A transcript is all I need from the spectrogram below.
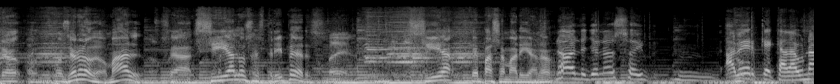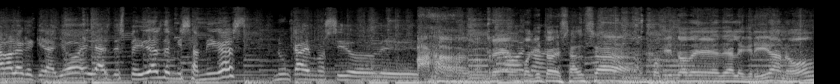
Pero pues yo no lo veo mal. O sea, sí a los strippers. Sí ¿Qué pasa, María, no? No, no, yo no soy... mm, A ver, que cada uno haga lo que quiera. Yo en las despedidas de mis amigas nunca hemos sido de... Ah, hombre, No, un poquito no. de salsa, un poquito de, de alegría, ¿no?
